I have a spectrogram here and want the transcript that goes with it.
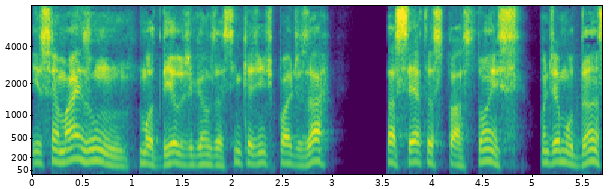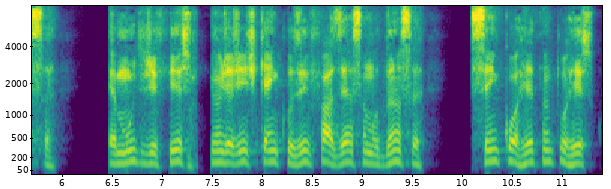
isso é mais um modelo, digamos assim, que a gente pode usar para certas situações onde a mudança é muito difícil e onde a gente quer, inclusive, fazer essa mudança sem correr tanto risco.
